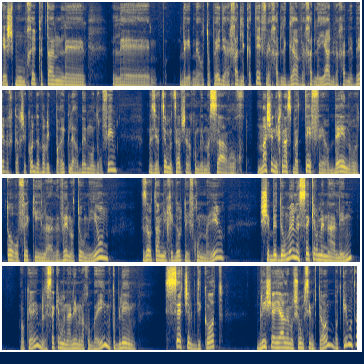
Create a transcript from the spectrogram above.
יש מומחה קטן ל... ל מאורתופדיה, אחד לכתף ואחד לגב ואחד ליד ואחד לברך, כך שכל דבר יתפרק להרבה מאוד רופאים, וזה יוצר מצב שאנחנו במסע ארוך. מה שנכנס בתפר בין אותו רופא קהילה לבין אותו מיון, זה אותן יחידות לאבחון מהיר, שבדומה לסקר מנהלים, אוקיי? לסקר מנהלים אנחנו באים, מקבלים סט של בדיקות, בלי שהיה לנו שום סימפטום, בודקים אותם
